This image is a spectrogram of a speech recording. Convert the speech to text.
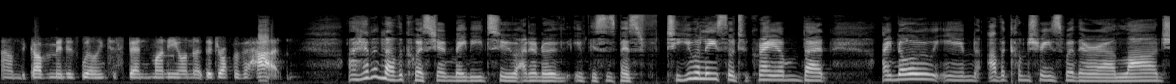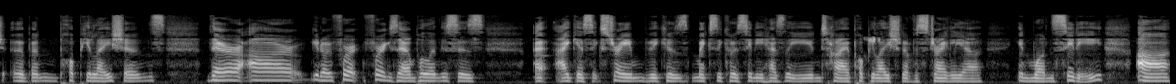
um, the government is willing to spend money on at the drop of a hat. I had another question, maybe to, I don't know if this is best to you, Elise, or to Graham, but I know in other countries where there are large urban populations, there are, you know, for, for example, and this is, I guess, extreme because Mexico City has the entire population of Australia in one city, uh,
